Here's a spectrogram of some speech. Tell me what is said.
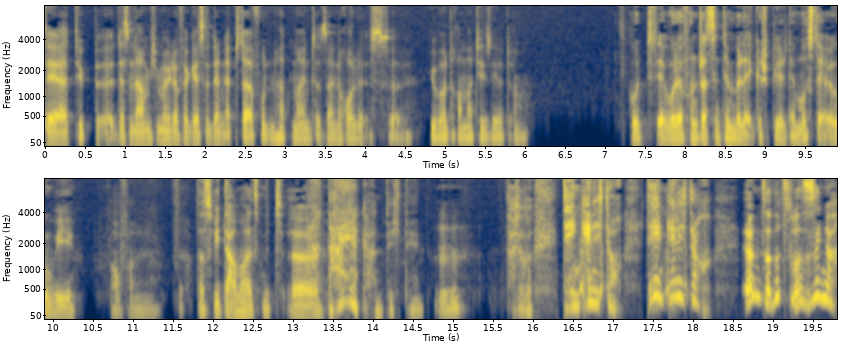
Der Typ, äh, dessen Namen ich immer wieder vergesse, der Napster erfunden hat, meinte, seine Rolle ist äh, überdramatisiert. Gut, der wurde von Justin Timberlake gespielt. Der musste irgendwie. auffallen, ja. Das ist wie damals mit. Äh, Daher kannte ich den. mhm. Da ich so, den kenne ich doch, den kenne ich doch. Irgend so nutzloser Sänger.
